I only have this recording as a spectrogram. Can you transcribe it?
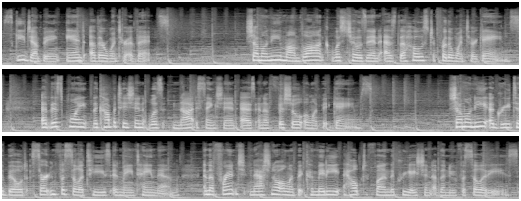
ski jumping, and other winter events. Chamonix Mont Blanc was chosen as the host for the Winter Games. At this point, the competition was not sanctioned as an official Olympic Games. Chamonix agreed to build certain facilities and maintain them, and the French National Olympic Committee helped fund the creation of the new facilities.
